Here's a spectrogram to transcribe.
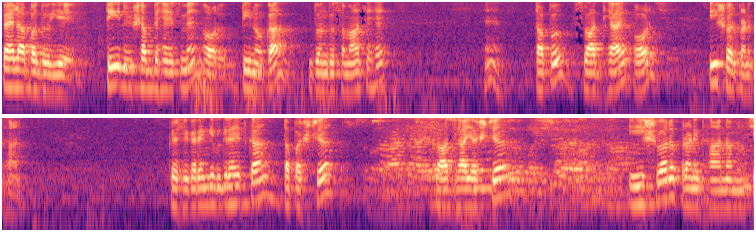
पहला पद ये तीन शब्द हैं इसमें और तीनों का द्वंद्व समास है, है? तप स्वाध्याय और ईश्वर प्रणिधान। कैसे करेंगे विग्रह इसका? तपश्च स्वाध्यायश्च ईश्वर प्रणिधानम च।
